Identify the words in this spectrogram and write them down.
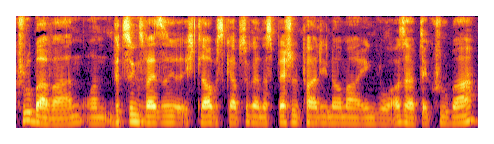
Crewbar waren. Und beziehungsweise, ich glaube, es gab sogar eine Special Party nochmal irgendwo außerhalb der Crewbar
